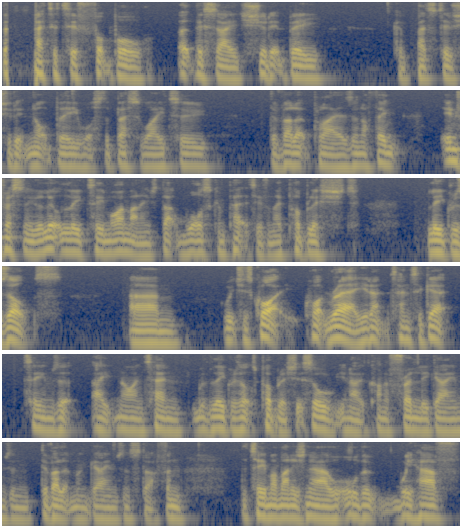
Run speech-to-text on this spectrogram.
competitive football at this age should it be competitive? Should it not be? What's the best way to develop players? And I think interestingly, the little league team I managed that was competitive, and they published league results. Um, which is quite quite rare. You don't tend to get teams at eight, nine, ten with league results published. It's all you know, kind of friendly games and development games and stuff. And the team I manage now, all that we have,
